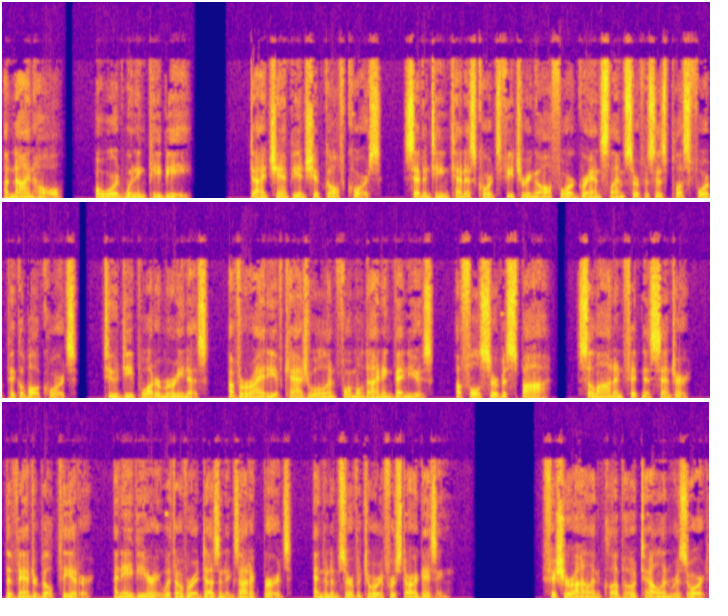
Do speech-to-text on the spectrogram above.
a 9 hole, award winning P.B. Dye Championship Golf Course, 17 tennis courts featuring all four Grand Slam surfaces plus four pickleball courts, two deep water marinas, a variety of casual and formal dining venues, a full service spa, salon and fitness center, the Vanderbilt Theater, an aviary with over a dozen exotic birds, and an observatory for stargazing. Fisher Island Club Hotel and Resort,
